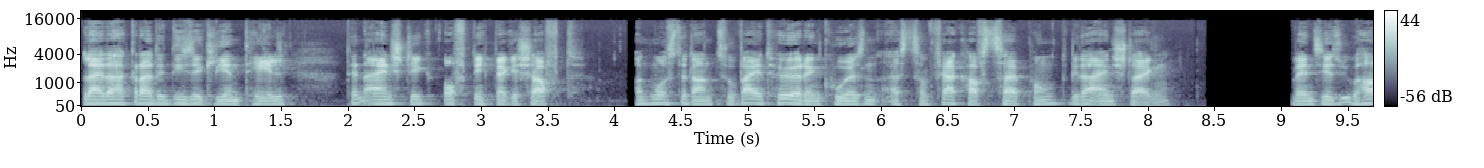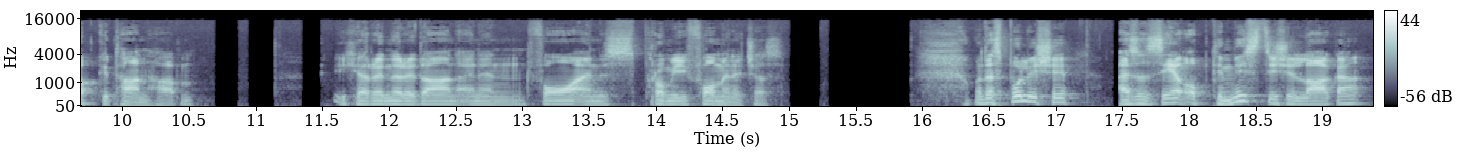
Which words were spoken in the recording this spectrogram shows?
Leider hat gerade diese Klientel den Einstieg oft nicht mehr geschafft und musste dann zu weit höheren Kursen als zum Verkaufszeitpunkt wieder einsteigen, wenn sie es überhaupt getan haben. Ich erinnere da an einen Fonds eines Promi-Fondsmanagers. Und das bullische, also sehr optimistische Lager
